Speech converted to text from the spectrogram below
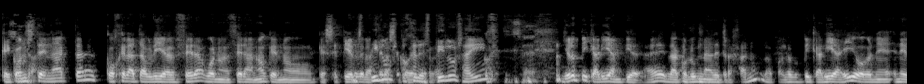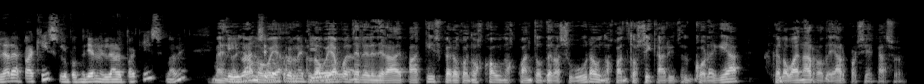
Que Sí, conste en acta, coge la tablilla en cera. Bueno, en cera no, que no, que se pierde la cera. Coge el stylus ahí. Yo lo picaría en piedra, ¿eh? La columna de Trajano, lo, lo picaría ahí, o en, en el Arapaquis, lo pondría en el Arapaquis, ¿vale? Bueno, Que yo Iván lo se voy, a, comprometió lo voy a a- poner en el de Paquis, pero conozco a unos cuantos de la Subura, unos cuantos sicarios en Colegia que lo van a rodear por si acaso.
